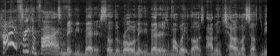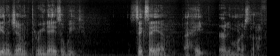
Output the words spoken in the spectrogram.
Hi, freaking five. to make me better. So the role to make me better is my weight loss. I've been challenging myself to be in the gym three days a week, 6 a.m. I hate early morning stuff,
